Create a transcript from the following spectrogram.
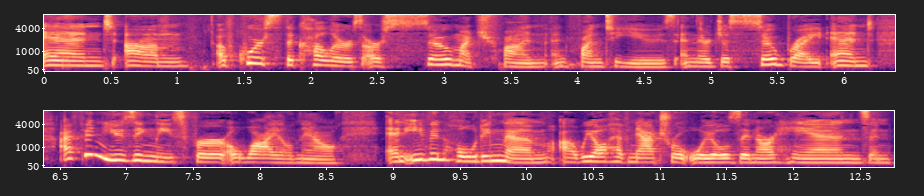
And um, of course, the colors are so much fun and fun to use, and they're just so bright. And I've been using these for a while now, and even holding them, uh, we all have natural oils in our hands, and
